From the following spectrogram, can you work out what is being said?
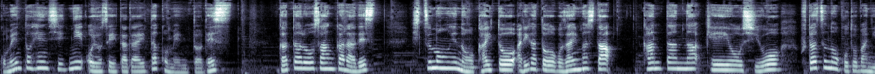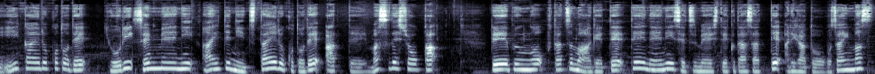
コメント返信にお寄せいただいたコメントです。ガタロウさんからです。質問への回答ありがとうございました。簡単な形容詞を2つの言葉に言い換えることでより鮮明に相手に伝えることで合っていますでしょうか？例文を2つも挙げて丁寧に説明してくださってありがとうございます。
